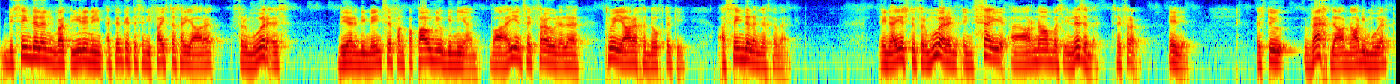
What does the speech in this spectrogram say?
die sendeling wat hier in die ek dink dit is in die 50er jare vermoor is deur die mense van Papua New Guinea waar hy en sy vrou en hulle 2-jarige dogtertjie as sendelinge gewerk het. En hy is toe vermoor en en sy uh, haar naam was Elizabeth, sy vrou, Elliot. Is toe weg daar na die moord.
